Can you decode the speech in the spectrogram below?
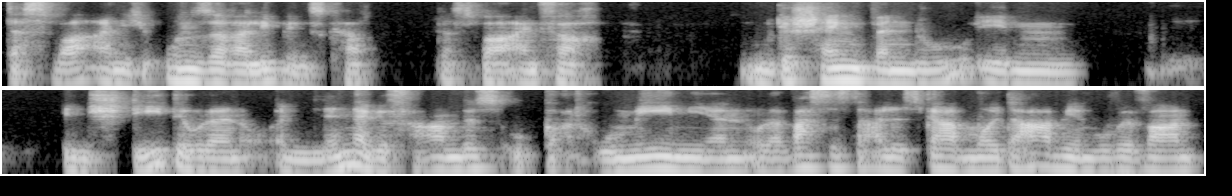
das war eigentlich unserer Lieblingscup. Das war einfach ein Geschenk, wenn du eben in Städte oder in, in, Länder gefahren bist, oh Gott, Rumänien oder was es da alles gab, Moldawien, wo wir waren.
